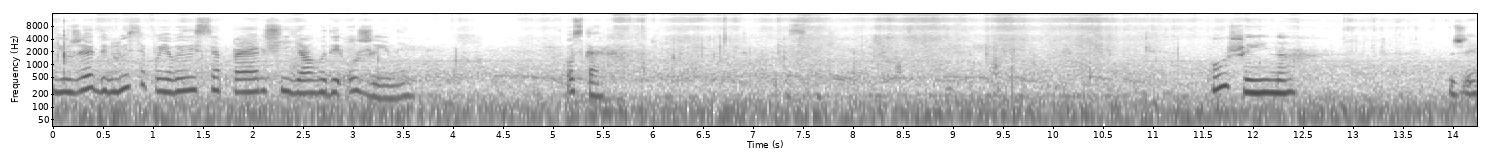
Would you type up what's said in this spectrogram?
І вже дивлюся, появилися перші ягоди ожини. Оскар. Ожина. Вже.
